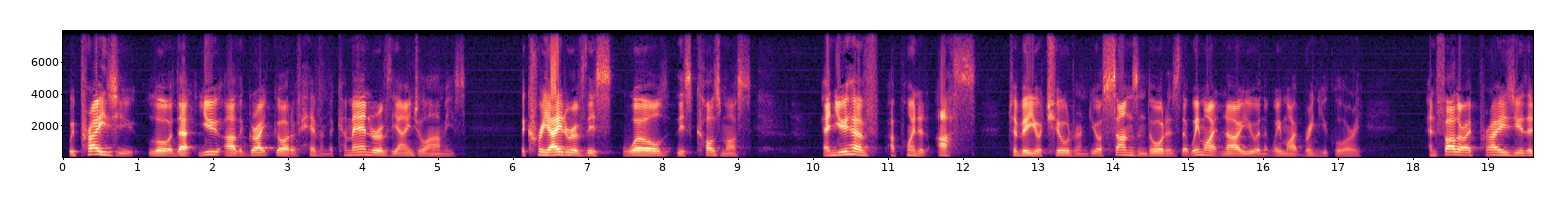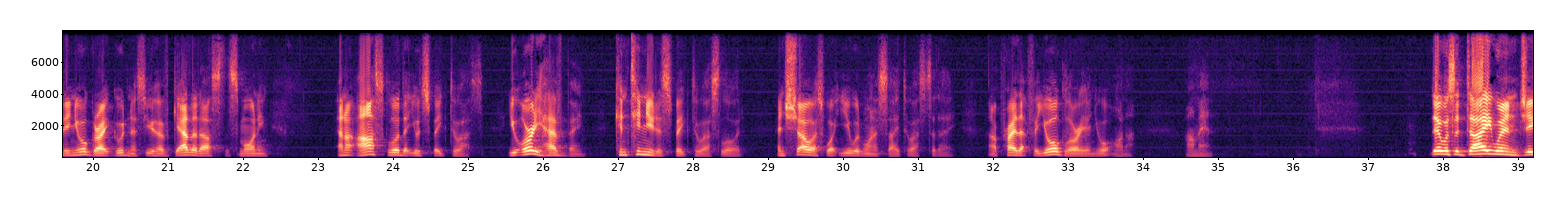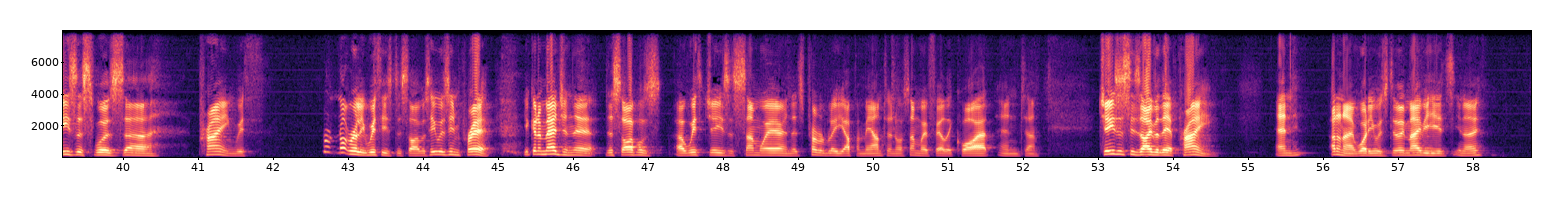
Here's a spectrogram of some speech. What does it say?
We praise you, Lord, that you are the great God of heaven, the commander of the angel armies, the creator of this world, this cosmos. And you have appointed us to be your children, your sons and daughters, that we might know you and that we might bring you glory. And Father, I praise you that in your great goodness you have gathered us this morning. And I ask, Lord, that you would speak to us. You already have been. Continue to speak to us, Lord, and show us what you would want to say to us today. And I pray that for your glory and your honor. Amen. There was a day when Jesus was uh, praying with, not really with his disciples, he was in prayer. You can imagine the disciples uh, with Jesus somewhere, and it's probably up a mountain or somewhere fairly quiet. And um, Jesus is over there praying. And I don't know what he was doing. Maybe he's, you know,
